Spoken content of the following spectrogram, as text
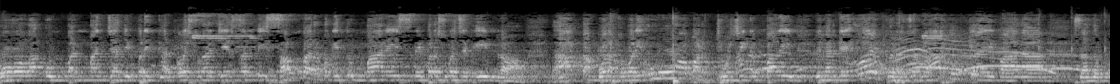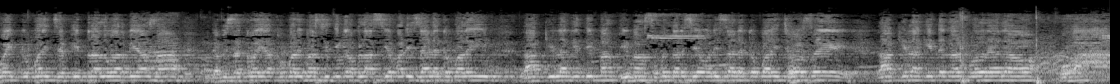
bola umpan manja diberikan oleh Suraj Jason disambar begitu manis daripada Surajam Indra. Datang bola kembali. Wah bercuci kembali dengan gaya banget kayak mana. Satu poin kembali Jam Indra luar biasa. Tidak bisa goyang kembali masih 13 siapa di sana kembali. Laki-laki timbang-timbang sebentar siapa sana kembali Jose. Laki-laki dengan bola wah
